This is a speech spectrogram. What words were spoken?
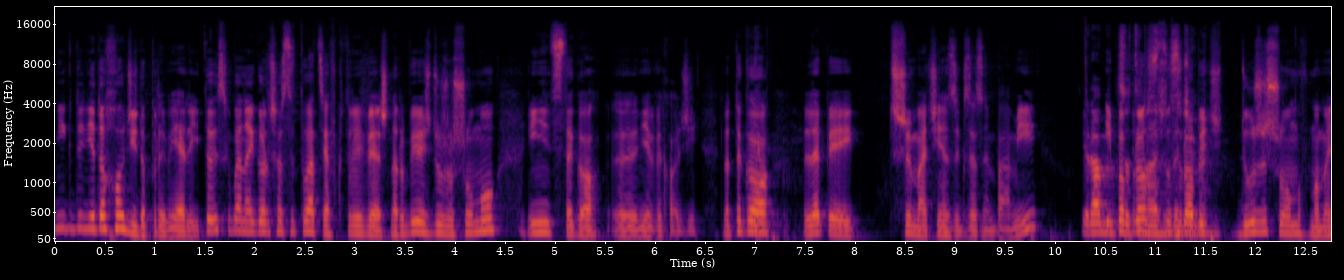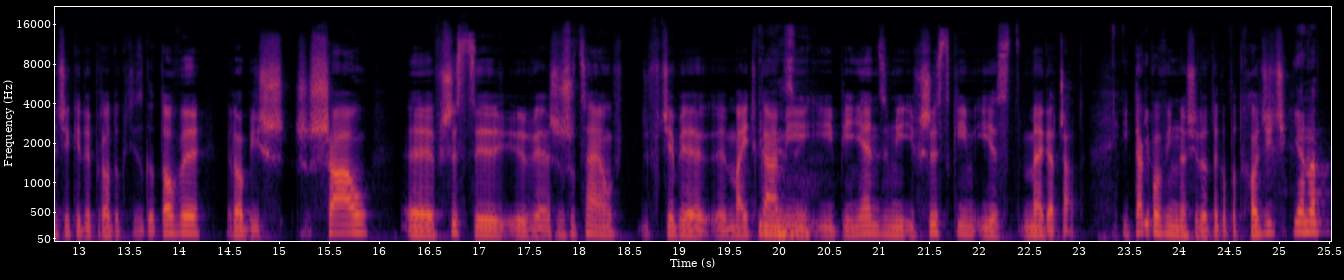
nigdy nie dochodzi do premiery. I to jest chyba najgorsza sytuacja, w której wiesz, narobiłeś dużo szumu i nic z tego e, nie wychodzi. Dlatego lepiej trzymać język za zębami, i, i po prostu zrobić duży szum w momencie, kiedy produkt jest gotowy, robisz szał, wszyscy, e, wiesz, rzucają w, w ciebie e, majtkami i pieniędzmi i wszystkim i jest mega czat. I tak powinno się do tego podchodzić. Ja, na,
